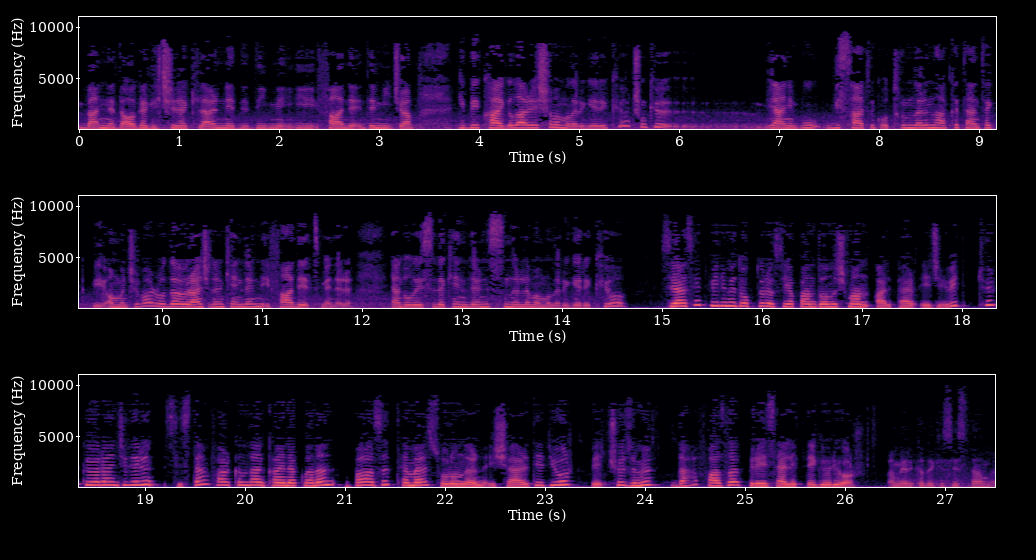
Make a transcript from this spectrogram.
benle dalga geçecekler, ne dediğimi iyi ifade edemeyeceğim gibi kaygılar yaşamamaları gerekiyor. Çünkü yani bu bir saatlik oturumların hakikaten tek bir amacı var. O da öğrencilerin kendilerini ifade etmeleri. Yani dolayısıyla kendilerini sınırlamamaları gerekiyor. Siyaset bilimi doktorası yapan danışman Alper Ecevit, Türk öğrencilerin sistem farkından kaynaklanan bazı temel sorunlarını işaret ediyor ve çözümü daha fazla bireysellikte görüyor. Amerika'daki sistem e,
